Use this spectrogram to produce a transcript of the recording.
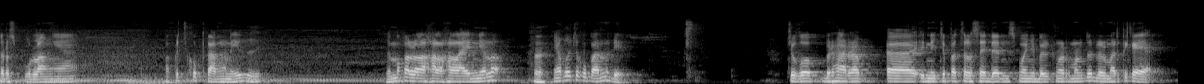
terus pulangnya. Aku cukup kangen itu sih. Sama kalau hal-hal lainnya lo, Hah? ya aku cukup anu deh. Cukup berharap eh, ini cepat selesai dan semuanya balik normal tuh dalam arti kayak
